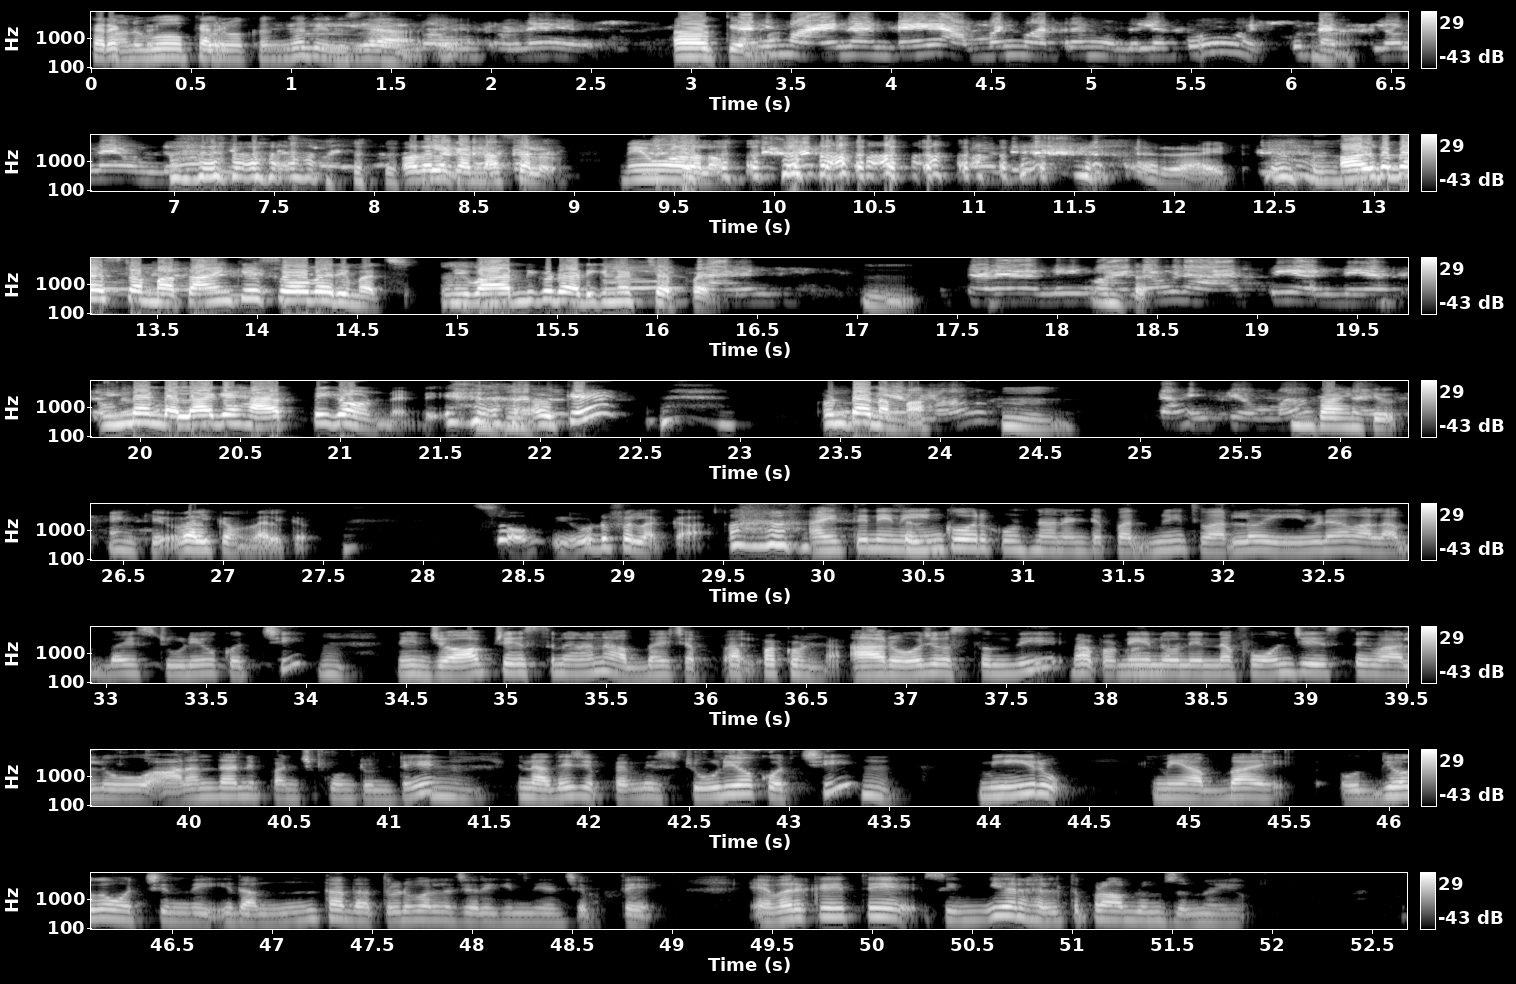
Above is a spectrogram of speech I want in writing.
కరెక్ట్ అనుభవపూర్వకంగా తెలుస్తుంది. కానీ మా ఆయన అంటే అమ్మని మాత్రం వదలకు ఎక్కువ టచ్లోనే ఉండు. వదలకండి అసలు మేము వదలం. రైట్ ఆల్ ద బెస్ట్ అమ్మా. Thank you so very much మీ వారిని కూడా అడిగినట్టు చెప్పండి. అండి. అసలు. ఉండండి అలాగే హ్యాపీగా ఉండండి. ఓకే ఉంటానమ్మా. Thank you thank you welcome welcome so beautiful అక్క అయితే నేను ఏం కోరుకుంటున్నానంటే పద్మిని త్వరలో ఈవిడ వాళ్ళ అబ్బాయి స్టూడియోకి వచ్చి ఉమ్. నేను జాబ్ చేస్తున్నానని అబ్బాయి చెప్పాలి తప్పకుండా ఆ రోజు వస్తుంది. నేను నిన్న ఫోన్ చేస్తే వాళ్ళు ఆనందాన్ని పంచుకుంటుంటే ఉమ్. నేను అదే చెప్పాను మీరు స్టూడియోకి వచ్చి Hmm. మీరు మీ అబ్బాయి ఉద్యోగం వచ్చింది ఇదంతా దత్తుడి వల్ల జరిగింది అని చెప్తే ఎవరికైతే సివియర్ హెల్త్ ప్రాబ్లమ్స్ ఉన్నాయో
